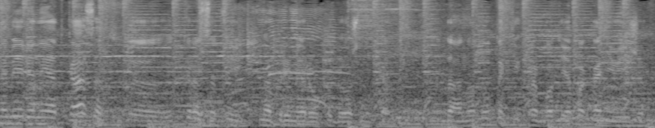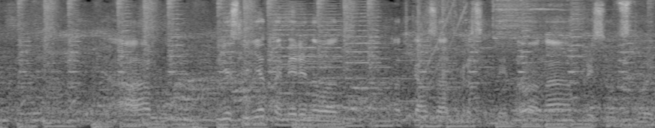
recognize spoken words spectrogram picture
намеренный отказ от э, красоты, например, у художников. Да, но ну, таких работ я пока не вижу. А если нет намеренного отказа от красоты, то она присутствует.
